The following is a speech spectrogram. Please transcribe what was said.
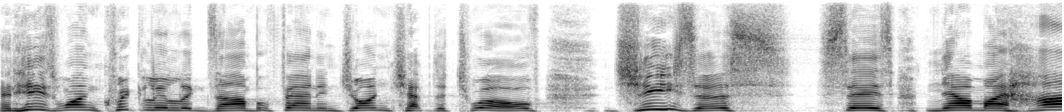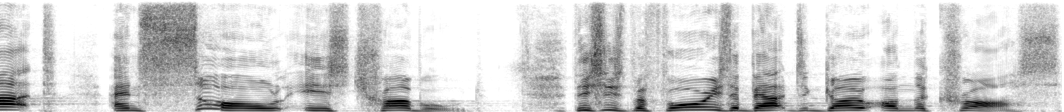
And here's one quick little example found in John chapter 12. Jesus says, Now my heart and soul is troubled. This is before he's about to go on the cross.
